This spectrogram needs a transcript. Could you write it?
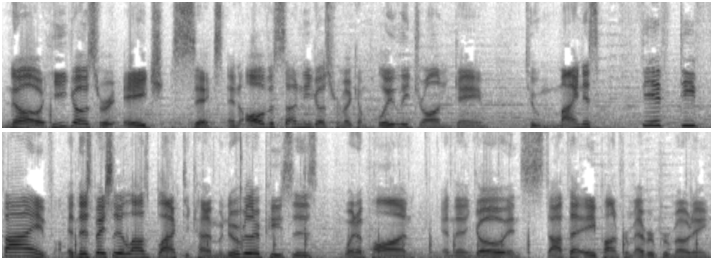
no, he goes for h6, and all of a sudden he goes from a completely drawn game to minus 55. And this basically allows black to kind of maneuver their pieces, win a pawn, and then go and stop that a pawn from ever promoting.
